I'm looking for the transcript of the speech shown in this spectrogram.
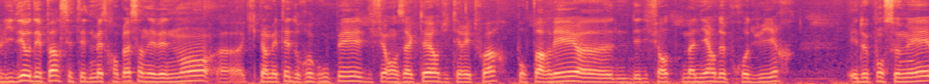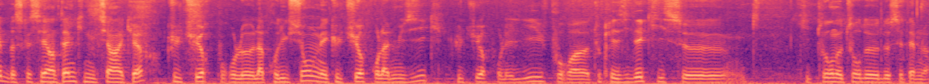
L'idée au départ c'était de mettre en place un événement euh, qui permettait de regrouper différents acteurs du territoire pour parler euh, des différentes manières de produire et de consommer parce que c'est un thème qui nous tient à cœur. Culture pour la production mais culture pour la musique, culture pour les livres, pour euh, toutes les idées qui tournent autour de, de ces thèmes-là.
